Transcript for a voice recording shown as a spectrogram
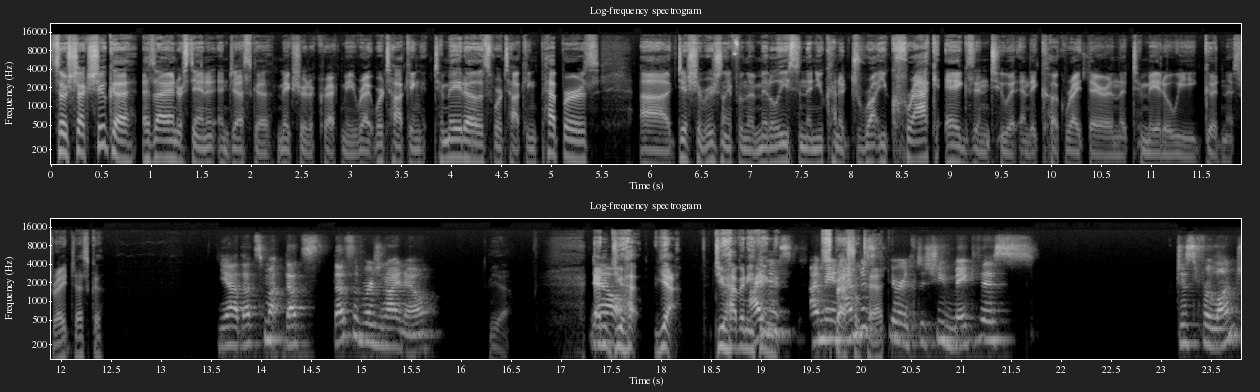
So shakshuka, as I understand it, and Jessica, make sure to correct me. Right, we're talking tomatoes, we're talking peppers, uh, dish originally from the Middle East, and then you kind of draw, you crack eggs into it, and they cook right there in the tomatoey goodness. Right, Jessica? Yeah, that's my that's that's the version I know. Yeah, now, and do you have yeah? Do you have anything? I just, I mean, I'm just curious. Does she make this just for lunch?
